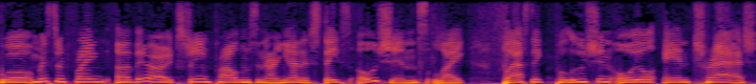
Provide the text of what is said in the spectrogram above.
well, Mr. Frank, uh, there are extreme problems in our United States oceans, like plastic pollution, oil, and trash.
